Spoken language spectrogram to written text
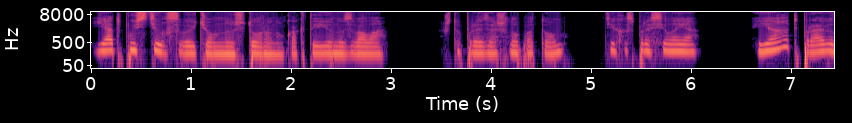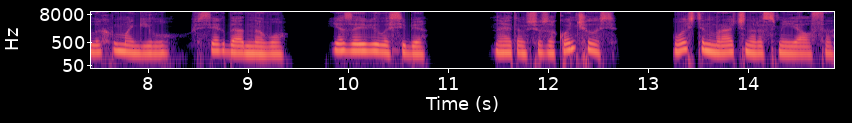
я отпустил свою темную сторону, как ты ее назвала. Что произошло потом? Тихо спросила я. Я отправил их в могилу, всех до одного. Я заявила себе. На этом все закончилось? Остин мрачно рассмеялся.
